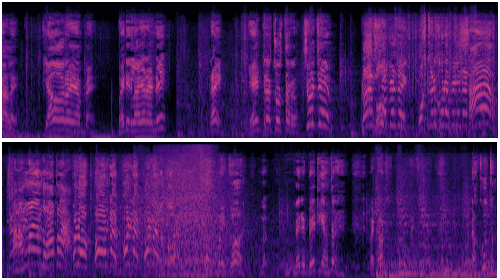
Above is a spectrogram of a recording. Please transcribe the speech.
కాలే? క్యా హో లాగారండి. రై ఏంట్రా చూస్తారు? షూట్ చేయం. బ్లాస్ట్ ద బిల్డింగ్ ఒక్కడు కూడా మిగలడు. సార్ మన అమ్మాయి ఉంది లోపల Oh, no, hold on, hold on, hold on. Oh my God. మ- मेरे बेटी अंदर है My daughter. నా కూతురు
